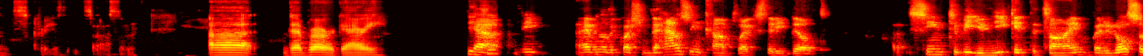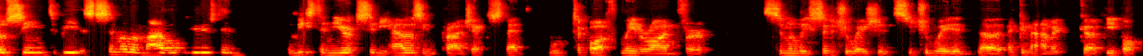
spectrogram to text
That's crazy. It's awesome. Uh, Deborah or Gary? Did Yeah, the, I have another question. The housing complex that he built uh, seemed to be unique at the time, but it also seemed to be the similar model used in, at least in New York City housing projects that took off later on for similarly situated, situated uh, economic uh, people.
